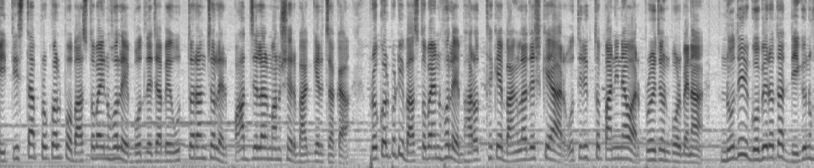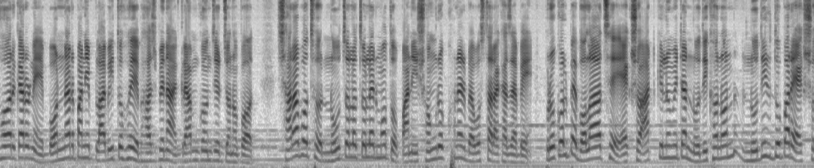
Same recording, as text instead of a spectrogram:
এই তিস্তা প্রকল্প বাস্তবায়ন হলে বদলে যাবে উত্তরাঞ্চলের পাঁচ জেলার মানুষের ভাগ্যের চাকা। প্রকল্পটি বাস্তবায়ন হলে ভারত থেকে বাংলাদেশকে আর অতিরিক্ত পানি নেওয়ার প্রয়োজন পড়বে না। নদীর গভীরতা দ্বিগুণ হওয়ার কারণে বন্যার পানি প্লাবিত হয়ে ভাসবে না গ্রামগঞ্জের জনপদ। সারা বছর নৌ চলাচলের মতো পানি সংরক্ষণের ব্যবস্থা রাখা যাবে। প্রকল্পে বলা আছে একশো আট কিলোমিটার নদী খনন, নদীর দুপারে একশো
